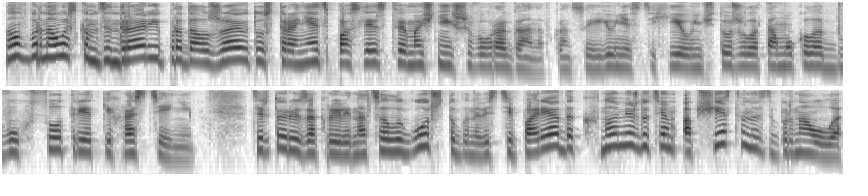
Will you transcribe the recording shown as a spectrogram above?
Но в Барнаульском дендрарии продолжают устранять последствия мощнейшего урагана. В конце июня стихия уничтожила там около 200 редких растений. Территорию закрыли на целый год, чтобы навести порядок. Но между тем общественность Барнаула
